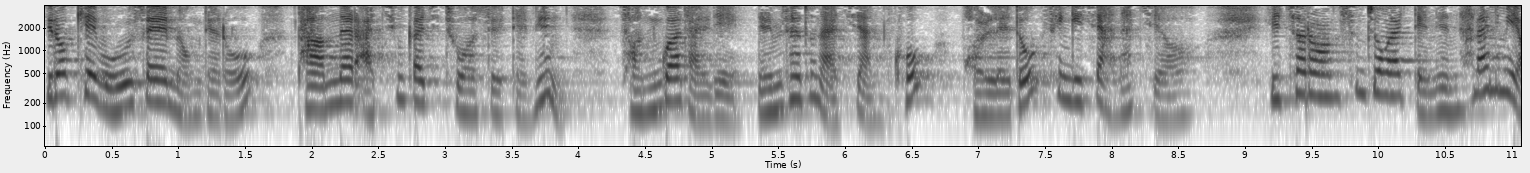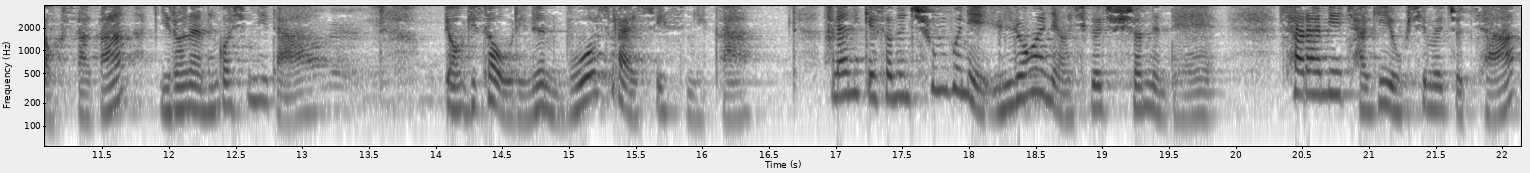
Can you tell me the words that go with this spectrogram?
이렇게 모세의 명대로 다음날 아침까지 두었을 때는 전과 달리 냄새도 나지 않고 벌레도 생기지 않았지요. 이처럼 순종할 때는 하나님의 역사가 일어나는 것입니다. 여기서 우리는 무엇을 알 수 있습니까? 하나님께서는 충분히 일용한 양식을 주셨는데 사람이 자기 욕심을 쫓아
